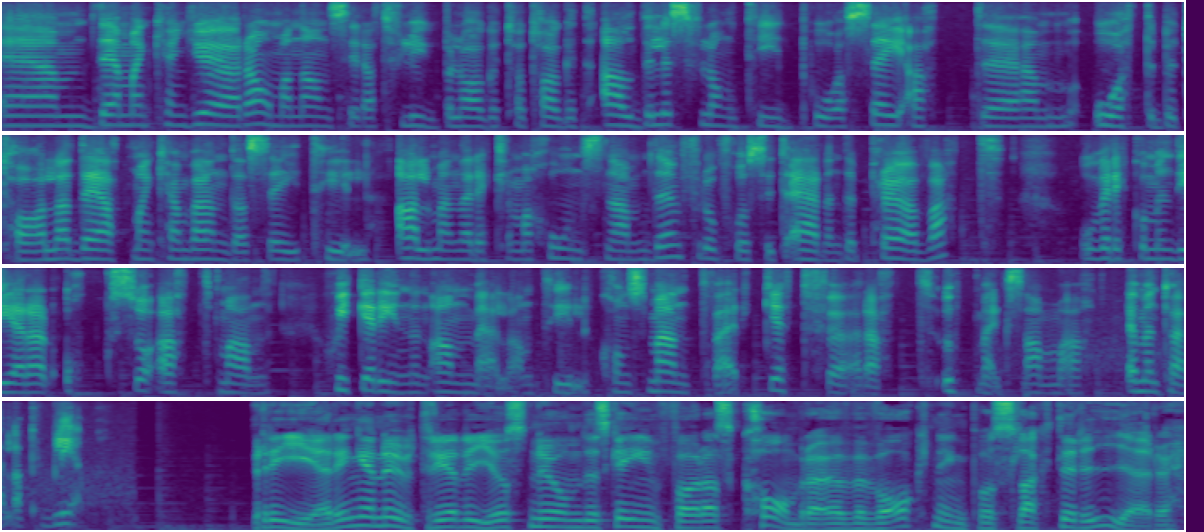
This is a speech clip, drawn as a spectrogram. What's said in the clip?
Ehm, det man kan göra om man anser att flygbolaget har tagit alldeles för lång tid på sig att ehm, återbetala det är att man kan vända sig till Allmänna reklamationsnämnden för att få sitt ärende prövat. Och vi rekommenderar också att man skickar in en anmälan till Konsumentverket för att uppmärksamma eventuella problem. Regeringen utreder just nu om det ska införas kameraövervakning på slakterier.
